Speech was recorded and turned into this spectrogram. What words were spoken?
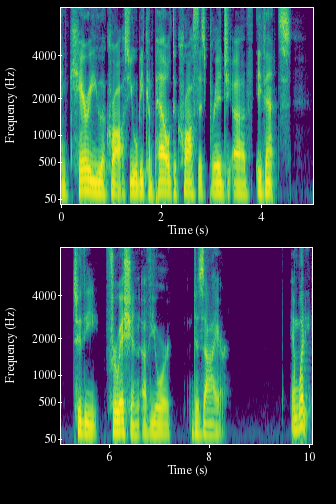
and carry you across. You will be compelled to cross this bridge of events to the fruition of your desire. And what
